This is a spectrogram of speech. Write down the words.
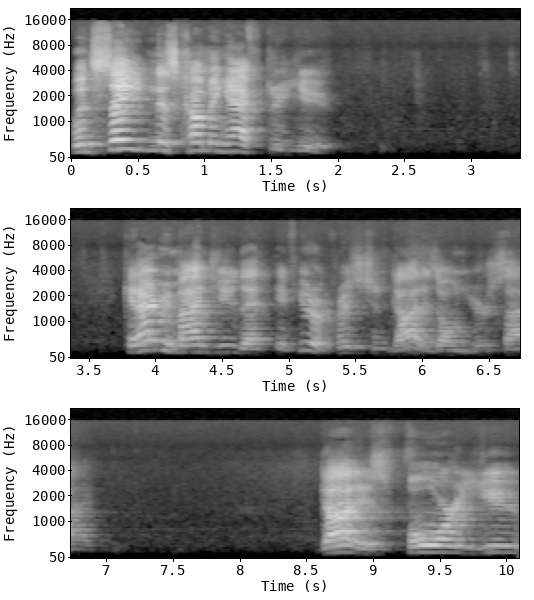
when Satan is coming after you, can I remind you that if you're a Christian, God is on your side? God is for you.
